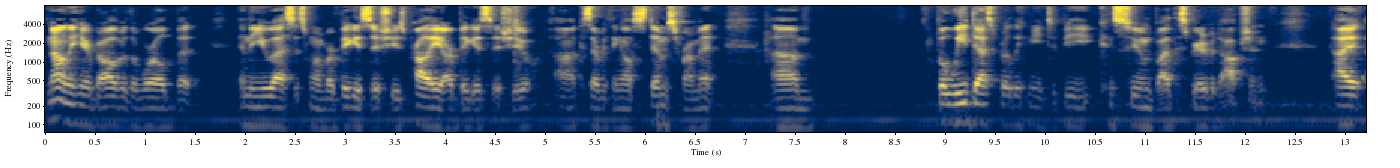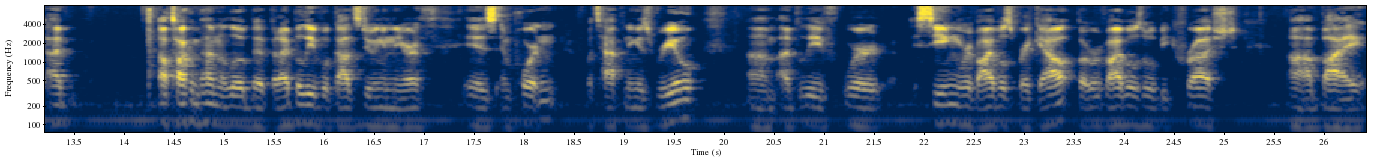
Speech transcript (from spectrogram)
not only here but all over the world, but in the U.S., it's one of our biggest issues, probably our biggest issue, because uh, everything else stems from it. Um, but we desperately need to be consumed by the spirit of adoption. I, I I'll talk about it in a little bit, but I believe what God's doing in the earth is important. What's happening is real. Um, I believe we're seeing revivals break out, but revivals will be crushed uh, by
